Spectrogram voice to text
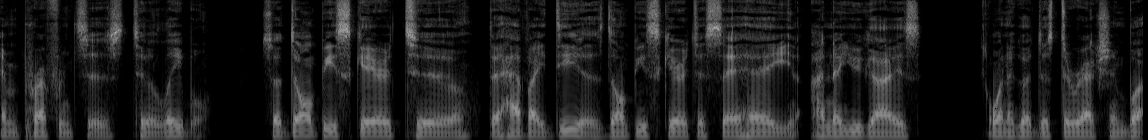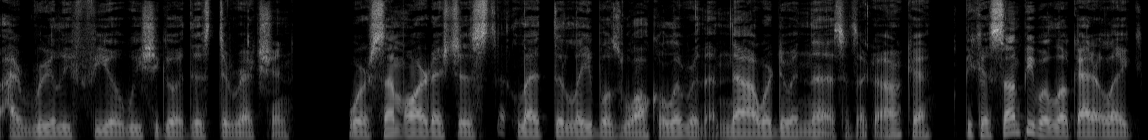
and preferences to the label. So don't be scared to to have ideas. Don't be scared to say, "Hey, I know you guys want to go this direction, but I really feel we should go this direction." Where some artists just let the labels walk all over them. Now we're doing this. It's like, okay. Because some people look at it like,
